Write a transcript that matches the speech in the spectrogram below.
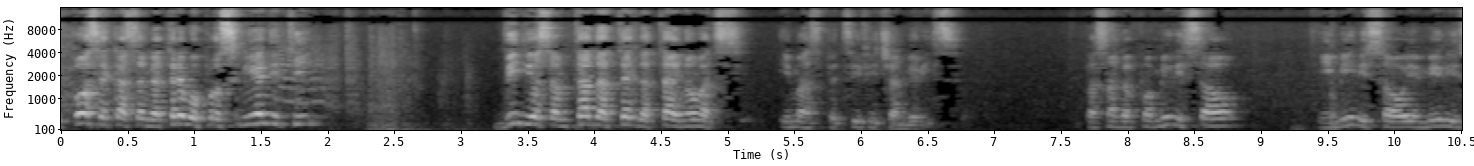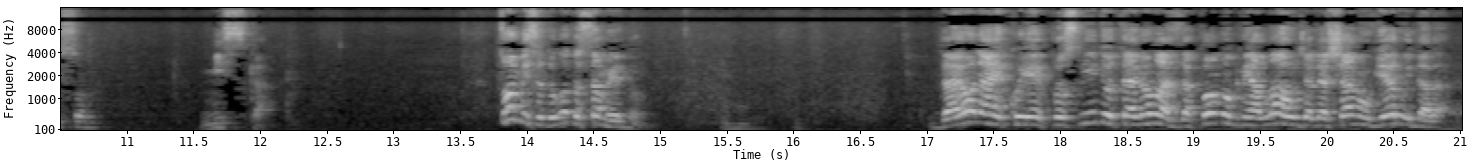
i posle kad sam ga trebao proslijediti, vidio sam tada tek da taj novac ima specifičan miris. Pa sam ga pomirisao i mirisao je mirisom miska. To mi se dogodilo samo jednom. Da je onaj koji je proslijedio taj novac da pomogne Allahu Đalešanu vjeru i da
